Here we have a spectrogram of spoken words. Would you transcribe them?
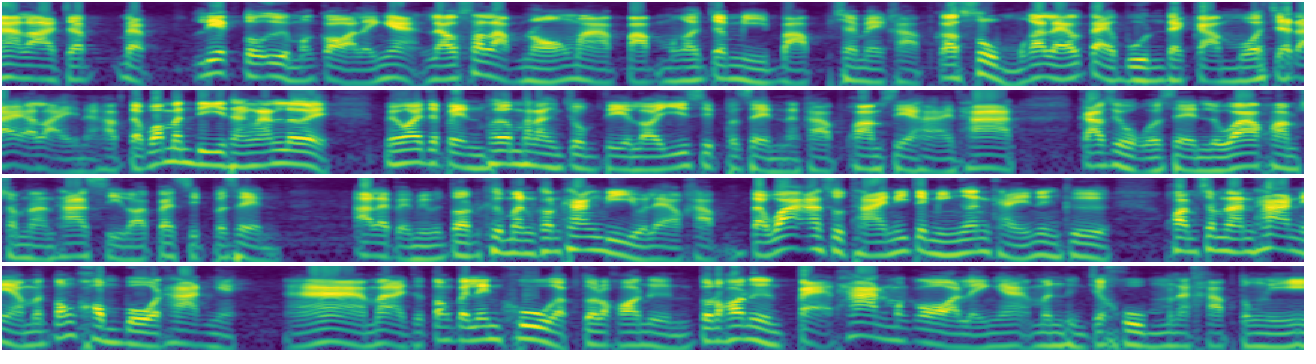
อ่าเราอาจจะแบบเรียกตัวอื่นมาก่อนอะไรเงี้ยแล้วสลับน้องมาปรับมันก็จะมีบัฟใช่ไหมครับ ก็สุ่มก็แล้วแต่บุญแต่กรรมว่าจะได้อะไรนะครับ แต่ว่ามันดีทั้งนั้นเลย ไม่ว่าจะเป็นเพิ่มพลังโจมตี 120%นะครับความเสียหายธาตุ 96%หรือว่าความชำนาญธาตุ 480% อะไรแบบนี้เป็นต้นคือมันค่อนข้างดีอยู่แล้วครับ แต่ว่าอันสุดท้ายนี่จะมีเงื่อนไขนิดนึงคือ ความชำนาญธาตุเนี่ยมันต้องคอมโบธาตุไงอ่ามันอาจจะต้องไปเล่นคู่กับตัวละครอื่น ตัวละครอื่นแปะธาตุมาก่อนอะไรเงี้ยมันถึงจะคุมนะครับตรงนี้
